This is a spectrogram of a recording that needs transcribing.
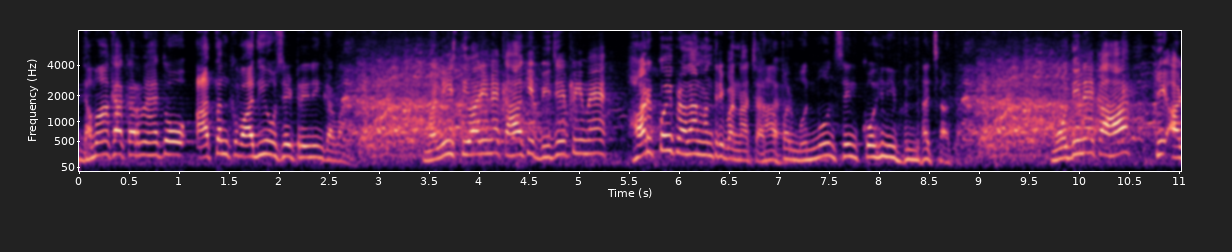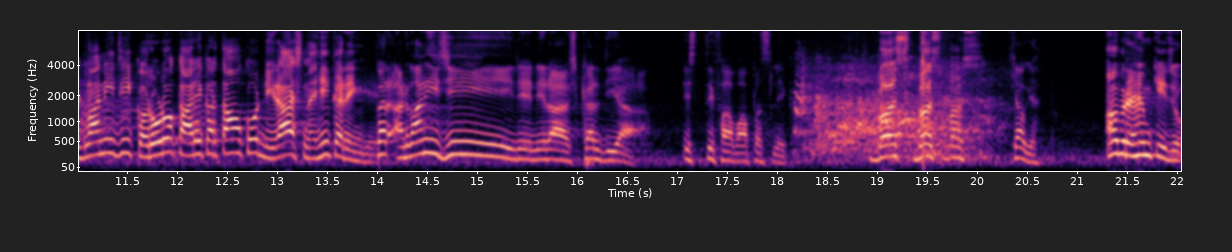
धमाका करना है तो आतंकवादियों से ट्रेनिंग करवाएँ। मनीष तिवारी ने कहा कि बीजेपी में हर कोई प्रधानमंत्री बनना चाहता हाँ है। पर मनमोहन सिंह कोई नहीं बनना चाहता। मोदी ने कहा कि अडवाणी जी करोड़ों कार्यकर्ताओं को निराश नहीं करेंगे। पर अडवाणी जी ने निराश कर दिया इस्तीफा वापस लेकर। बस बस बस। क्या हो गया? अब रहम कीजो।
